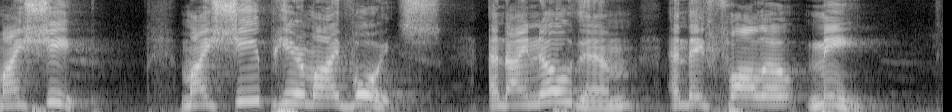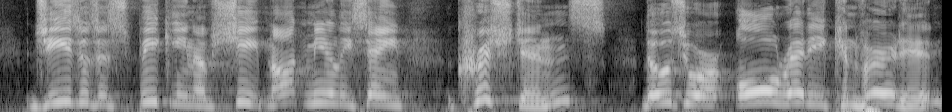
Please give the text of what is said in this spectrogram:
my sheep. My sheep hear my voice, and I know them, and they follow me. Jesus is speaking of sheep, not merely saying Christians, those who are already converted,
